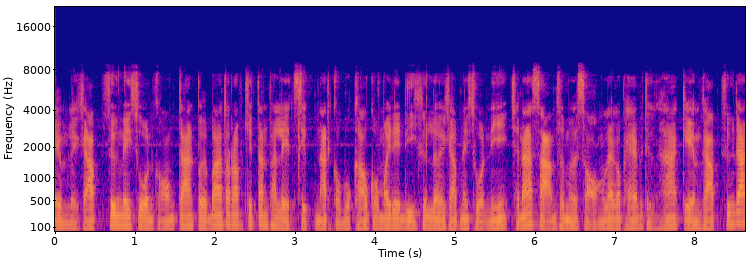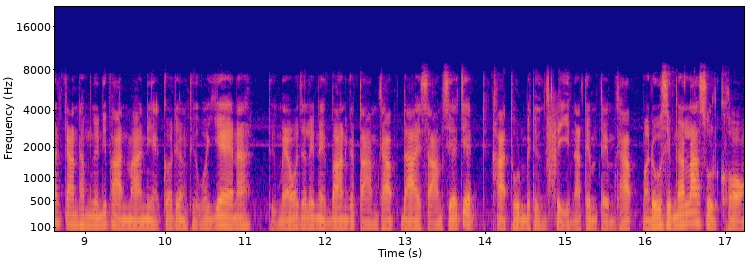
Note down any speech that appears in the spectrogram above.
ต็มๆเลยครับ ซึ่งในส่วนของการเปิดบ้านต้อนรับคริสตันพาเลต10 นัดของพวกเขาก็ไม่ได้ดีขึ้นเลยครับในส่วนนี้ชนะ 3 เสมออ 2 แล้วก็แพ้ไปถึง 5 เกมครับ ซึ่งด้านการทำเงินที่ผ่านมาเนี่ยก็ยังถือว่าแย่นะ ถึงแม้ว่าจะเล่นในบ้านก็ตามครับ ได้ 3 เสีย 7 ขาดทุนไปถึง 4 นัดเต็มๆครับ มาดู 10 นัดล่าสุดของ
